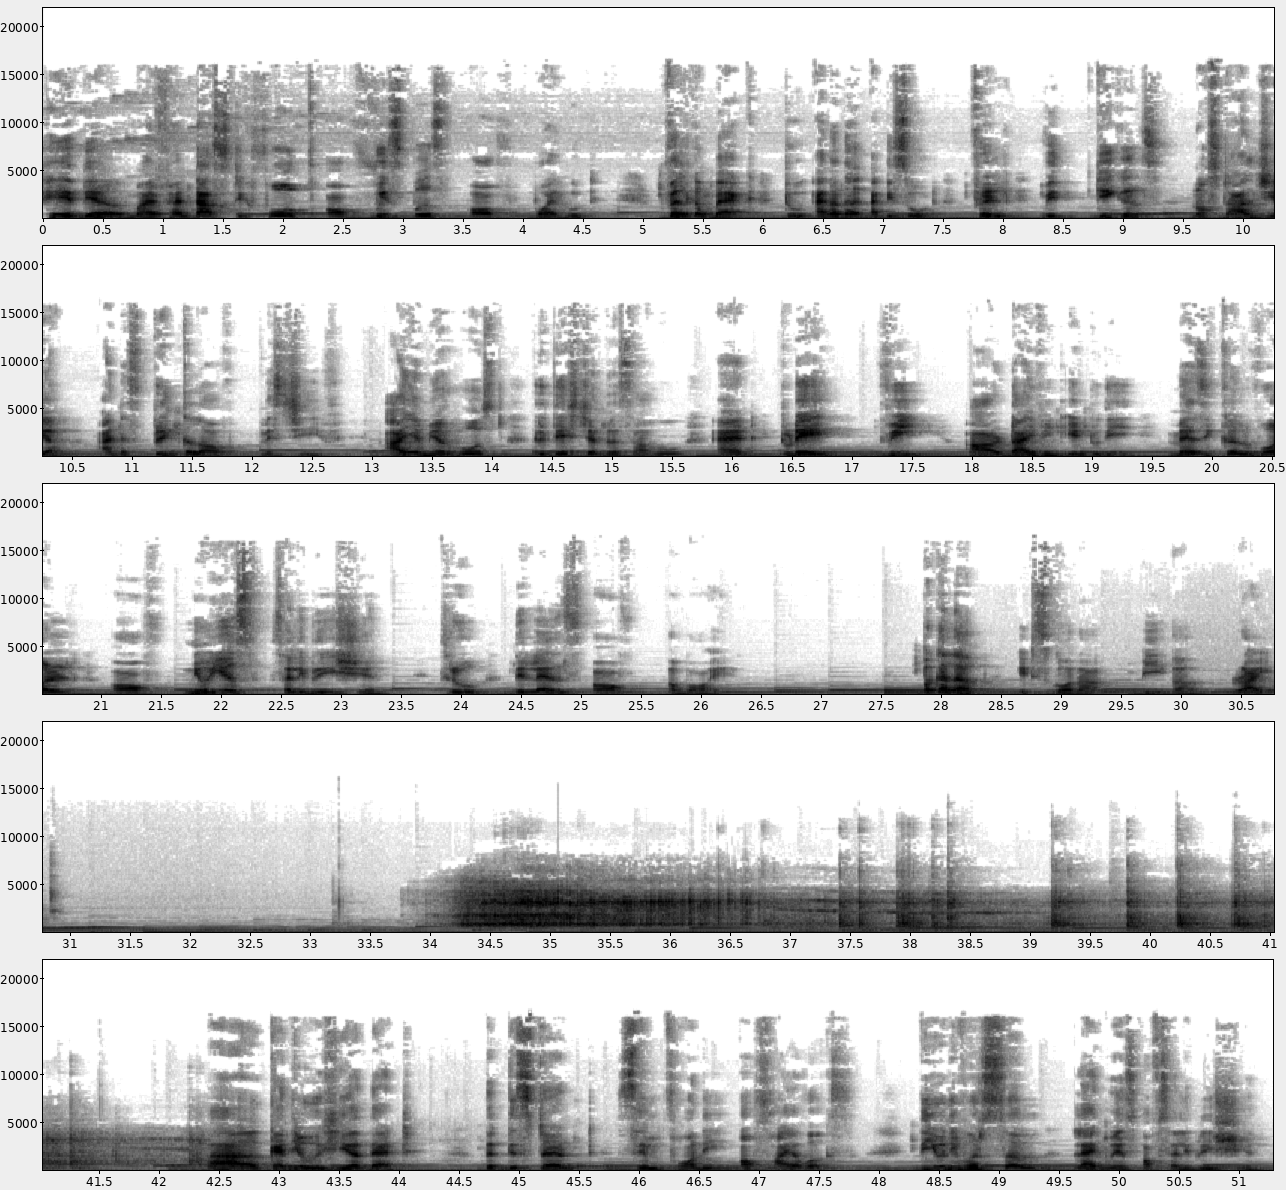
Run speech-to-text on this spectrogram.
Hey there, my fantastic folks of Whispers of Boyhood. Welcome back to another episode filled with giggles, nostalgia, and a sprinkle of mischief. I am your host Ritesh Chandra Sahu, and today we are diving into the magical world of New Year's celebration through the lens of a boy. Buckle up, it's gonna be a ride. Ah, can you hear that? The distant symphony of fireworks? The universal language of celebration.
